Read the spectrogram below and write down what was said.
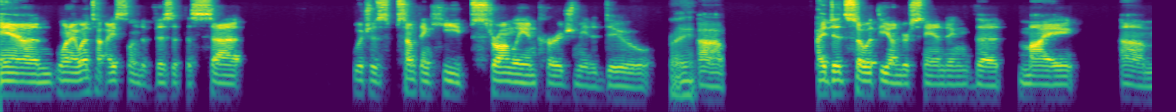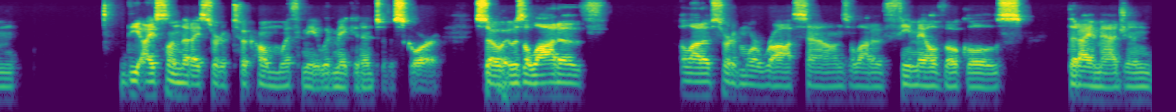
And when I went to Iceland to visit the set, which is something he strongly encouraged me to do, right? Um, I did so with the understanding that my um, the Iceland that I sort of took home with me would make it into the score. So it was a lot of a lot of sort of more raw sounds, a lot of female vocals that I imagine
